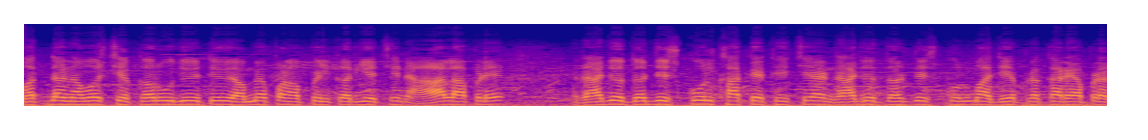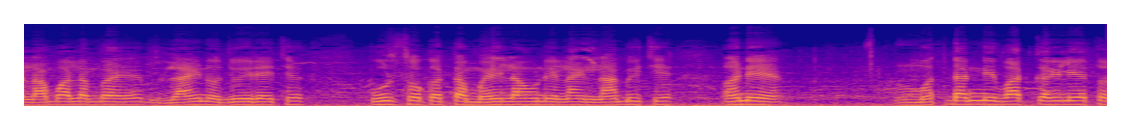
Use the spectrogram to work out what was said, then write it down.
મતદાન અવશ્ય કરવું જોઈએ તેવી અમે પણ અપીલ કરીએ છીએ. ને હાલ આપણે રાજો દરજી સ્કૂલ ખાતેથી છે અને રાજો દરજી સ્કૂલમાં જે પ્રકારે આપણે લાંબા લાંબા લાઈનો જોઈ રહી છે, પુરુષો કરતાં મહિલાઓની લાઈન લાંબી છે અને મતદાનની વાત કરી લઈએ તો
